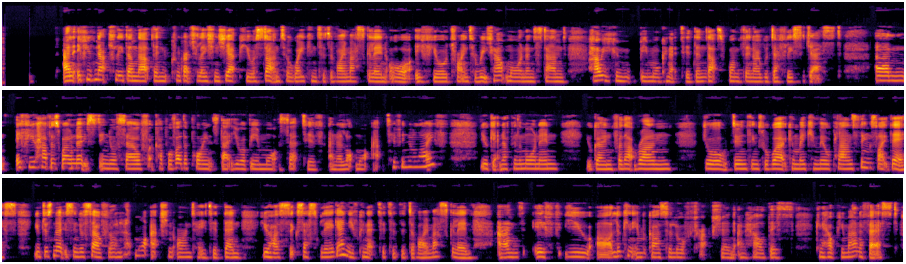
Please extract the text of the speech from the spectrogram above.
And if you've naturally done that, then congratulations, yep, you are starting to awaken to divine masculine. Or if you're trying to reach out more and understand how you can be more connected, then that's one thing I would definitely suggest. Um, if you have as well noticed in yourself a couple of other points that you are being more assertive and a lot more active in your life, you're getting up in the morning, you're going for that run, you're doing things for work, you're making meal plans, things like this, you've just noticed in yourself you're a lot more action orientated than you have successfully. Again, you've connected to the divine masculine. And if you are looking in regards to law of attraction and how this can help you manifest,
